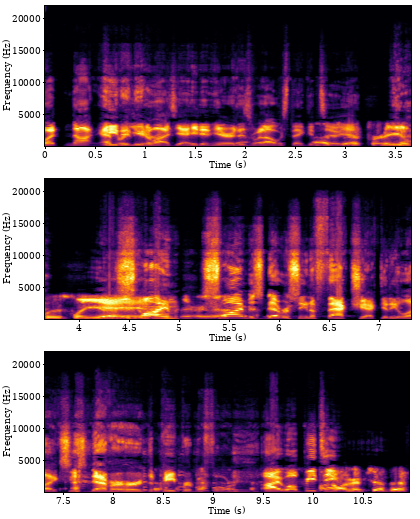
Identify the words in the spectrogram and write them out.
but not He ever didn't hear utilized." Yeah, he didn't hear it. Is Yeah. what I was thinking That's too. Yeah. pretty loosely. Yeah, uh, yeah, yeah. Swime, there, yeah. Swime has never seen a fact check that he likes. He's never heard the peeper before. All right. Well, BT, Well, if it's in the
